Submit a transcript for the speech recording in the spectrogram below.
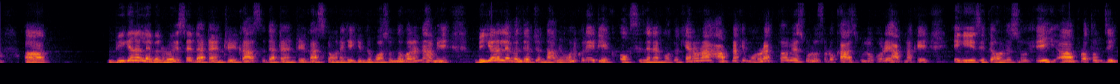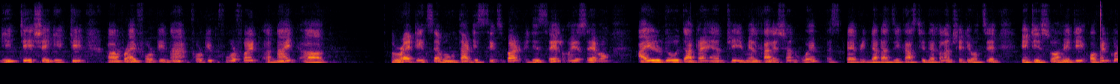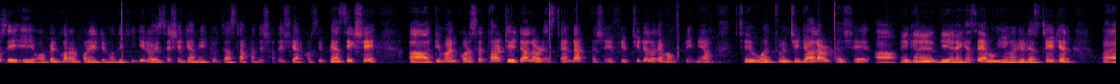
বিজ্ঞানের লেভেল রয়েছে ডাটা এন্ট্রির কাজ ডাটা এন্ট্রির কাজকে অনেকে কিন্তু পছন্দ করেন না। আমি বিজ্ঞানের লেভেলদের জন্য আমি মনে করি এটি অক্সিজেনের মতো। কেননা আপনাকে মনে রাখতে হবে, ছোট ছোট কাজগুলো করে আপনাকে এগিয়ে যেতে হবে। সো এই প্রথম যে গিগটি সেই গিগটি প্রায় forty nine forty four point nine ratings এবং থার্টি সিক্স বার এটি সেল হয়েছে এবং I will do data entry email collection web scraping data যে কাজটি দেখালাম সেটি হচ্ছে এটি। সো আমি এটি ওপেন করছি। এই ওপেন করার পরে এটির মধ্যে কি কি রয়েছে সেটি আমি একটু জাস্ট আপনাদের সাথে শেয়ার করছি। বেসিক সে ডিমান্ড করেছে থার্টি ডলার স্ট্যান্ডার্ড সে ফিফটি ডলার এবং প্রিমিয়াম সে ওয়ান টোয়েন্টি ডলার সে এখানে দিয়ে রেখেছে এবং ইউনাইটেড স্টেটের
